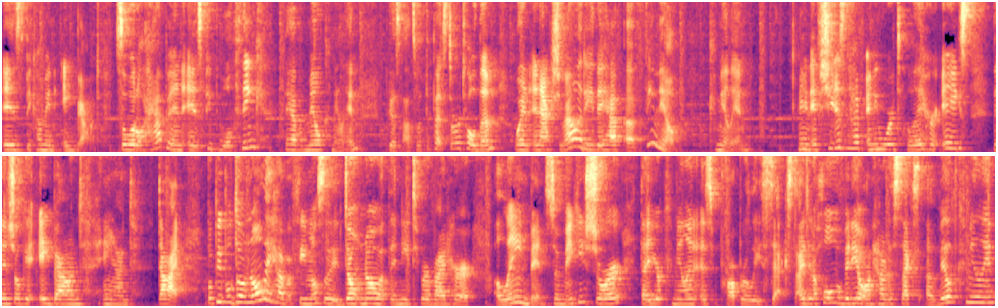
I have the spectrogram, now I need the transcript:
is becoming egg bound. So what'll happen is people will think they have a male chameleon, because that's what the pet store told them, when in actuality they have a female chameleon. And if she doesn't have anywhere to lay her eggs, then she'll get egg bound and die. But people don't know they have a female, so they don't know that they need to provide her a laying bin. So making sure that your chameleon is properly sexed. I did a whole video on how to sex a veiled chameleon,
